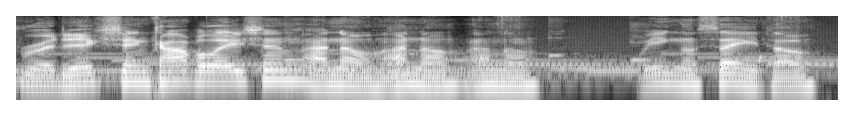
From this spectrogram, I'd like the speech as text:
Prediction compilation? I know, I know, I know. We ain't gonna say it though.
